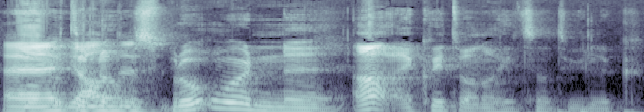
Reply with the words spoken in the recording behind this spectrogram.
Eh, moet ja, nog dus, besproken worden. eh. ah, ik weet wel nog iets natuurlijk.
